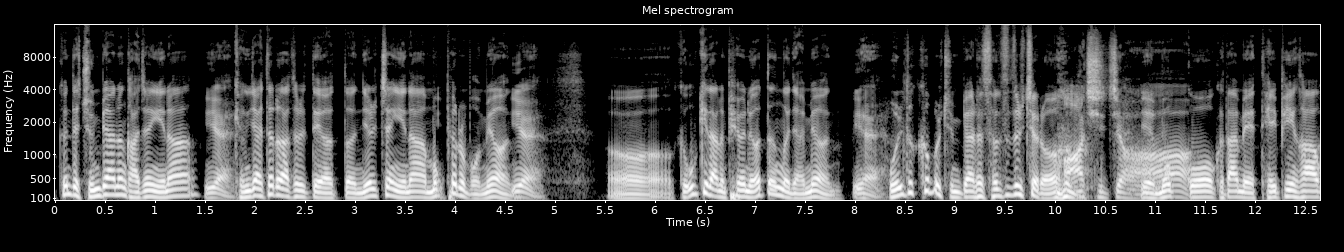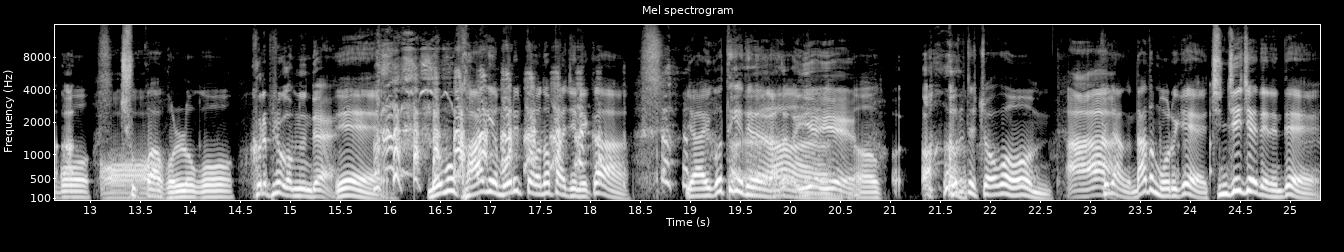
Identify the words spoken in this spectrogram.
근데 준비하는 과정이나 예. 경기에 들어갔을 때 어떤 열정이나 목표를 보면 예. 어, 그 웃기다는 표현이 어떤 거냐면 예. 월드컵을 준비하는 선수들처럼 아, 진짜. 예, 먹고 그다음에 테이핑하고 아, 어. 축구화 고르고 그럴 필요가 없는데. 예. 너무 과하게 몰입도가 높아지니까 야, 이거 어떻게 되나. 아, 예, 예. 어, 그럴 때 조금 아. 그냥 나도 모르게 진지해져야 되는데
